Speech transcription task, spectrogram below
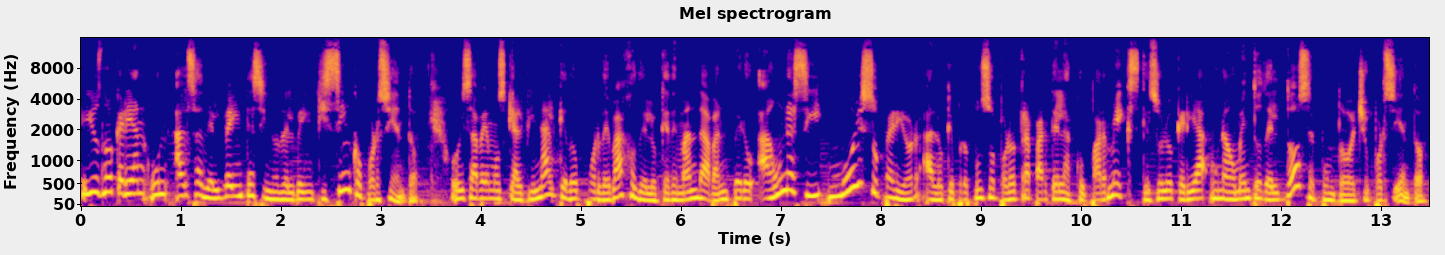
Ellos no querían un alza del 20, sino del 25%. Hoy sabemos que al final quedó por debajo de lo que demandaban, pero aún así muy superior a lo que propuso por otra parte la Coparmex, que solo quería un aumento del 12.8%.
